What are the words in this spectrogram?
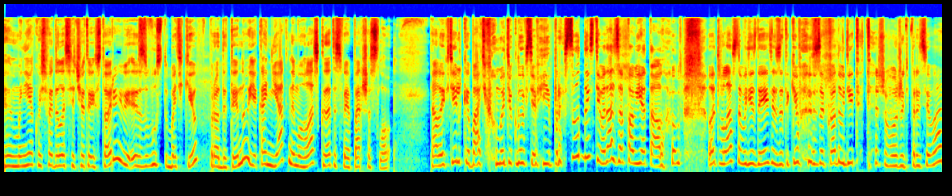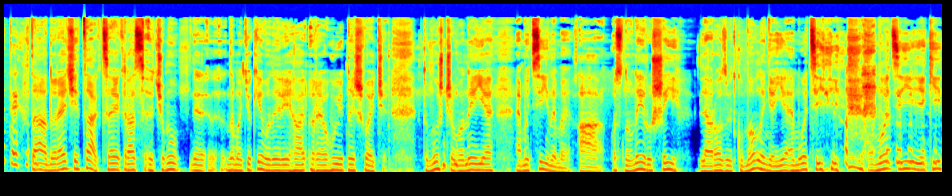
Е, мені якось видалося чути історію з вуст батьків про дитину, яка ніяк не могла сказати своє перше слово. Але як тільки батько матюкнувся в її присутності, вона запам'ятала. От, власне, мені здається, за таким законом діти теж можуть працювати. Так, до речі, так. Це якраз е, чому е, на матюки вони реагують найшвидше, тому що вони є емоційними, а основний рушій для розвитку мовлення є емоції, емоції, які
